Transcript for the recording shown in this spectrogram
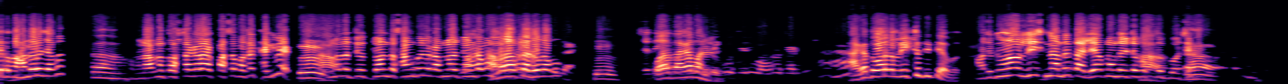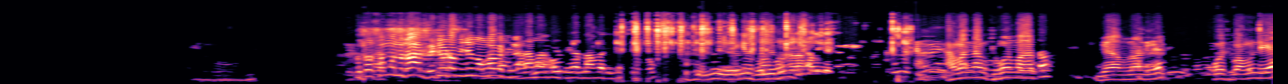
তখন আমাদেরও যাবে। হ্যাঁ। মানে আপনার দশ টাকা পাশে পাশে থাকবে। আপনাদের জনটা সাম করবে আপনার জনটা মানে আমরা ঢুকাবো। আগে তো ওরা লিস্ট দিতে হবে। আর যদি ওনারা লিস্ট না দেয় তাহলে আপনাদের এটা বক্তব্য আছে। হ্যাঁ। দর্শক বন্ধুরা আর ভিডিওটা বেশি লম্বা বেশি না। আমার নাম সুমন মাহাতো গ্রাম নডিয়া পোস্ট বামুন্ডিয়া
